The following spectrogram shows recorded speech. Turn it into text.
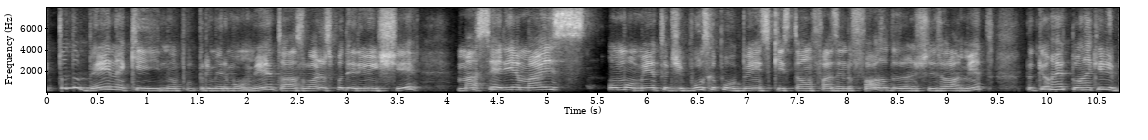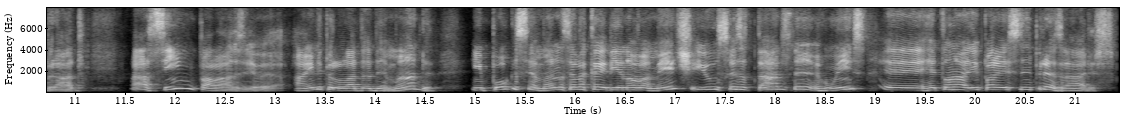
E tudo bem né, que no primeiro momento as lojas poderiam encher, mas seria mais um momento de busca por bens que estão fazendo falta durante o isolamento do que um retorno equilibrado. Assim, Palácio, ainda pelo lado da demanda, em poucas semanas ela cairia novamente e os resultados né, ruins é, retornariam para esses empresários.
